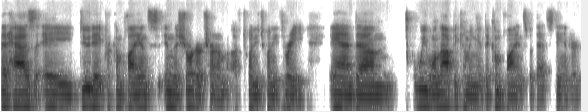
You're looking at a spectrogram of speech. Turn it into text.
that has a due date for compliance in the shorter term of 2023. And um, we will not be coming into compliance with that standard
